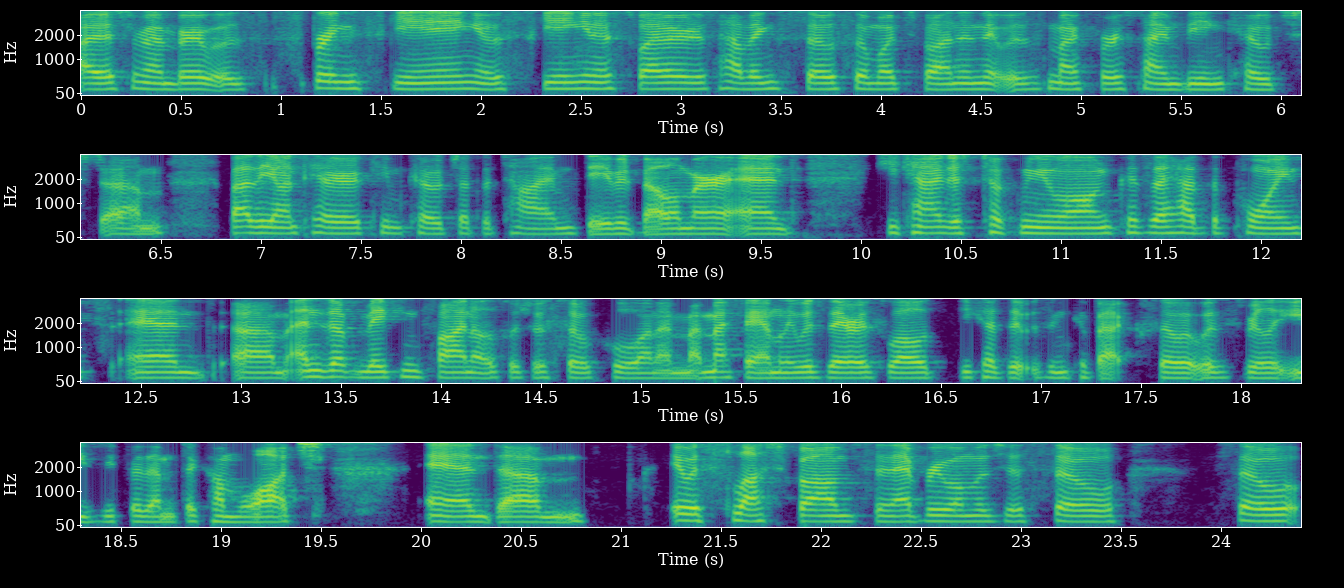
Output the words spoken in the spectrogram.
I just remember it was spring skiing. It was skiing in a sweater, just having so so much fun, and it was my first time being coached um, by the Ontario team coach at the time, David Belmer, and he kind of just took me along because I had the points and um, ended up making finals, which was so cool. And I, my my family was there as well because it was in Quebec, so it was really easy for them to come watch. And um, it was slush bumps, and everyone was just so so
